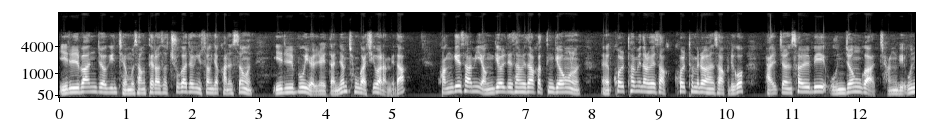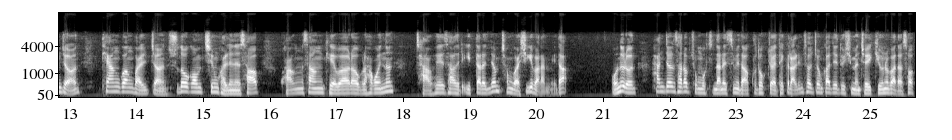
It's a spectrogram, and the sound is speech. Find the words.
일반적인 재무 상태라서 추가적인 유상자 가능성은 일부 열려 있다는 점 참고하시기 바랍니다. 관계사 및 연결 대상 회사 같은 경우는 에, 콜터미널 회사, 콜터미널 회사 그리고 발전 설비 운전과 장비 운전, 태양광 발전, 수도 검침 관련된 사업, 광산 개발업을 하고 있는 자회사들이 있다는 점 참고하시기 바랍니다. 오늘은 한전산업 종목 진단했습니다. 구독자의 댓글 알림 설정까지 해두시면 저희 기운을 받아서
